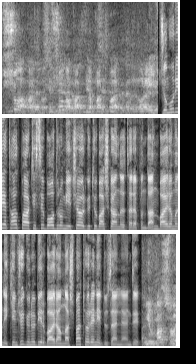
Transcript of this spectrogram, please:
Şu apart var, şu apart, apart var. Orayı Cumhuriyet Halk Partisi Bodrum İlçe Örgütü Başkanlığı tarafından bayramın ikinci günü bir bayramlaşma töreni düzenlendi. Yılmaz Soy.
